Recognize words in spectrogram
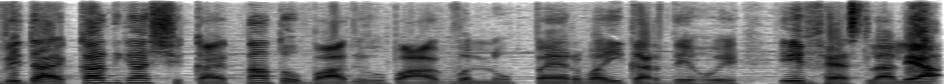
ਵਿਧਾਇਕਾਂ ਦੀਆਂ ਸ਼ਿਕਾਇਤਾਂ ਤੋਂ ਬਾਅਦ ਵਿਭਾਗ ਵੱਲੋਂ ਪੈਰਵਾਈ ਕਰਦੇ ਹੋਏ ਇਹ ਫੈਸਲਾ ਲਿਆ।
